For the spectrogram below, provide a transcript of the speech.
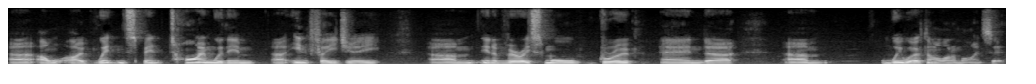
Uh, I, I, went and spent time with him uh, in Fiji um, in a very small group, and uh, um, we worked on a lot of mindset.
